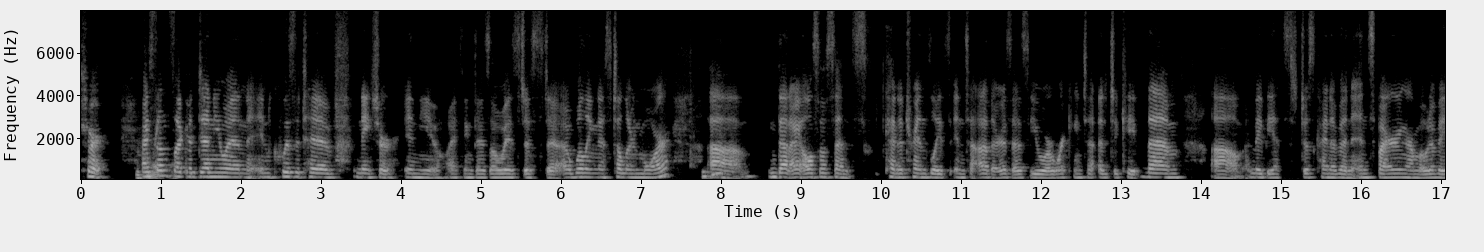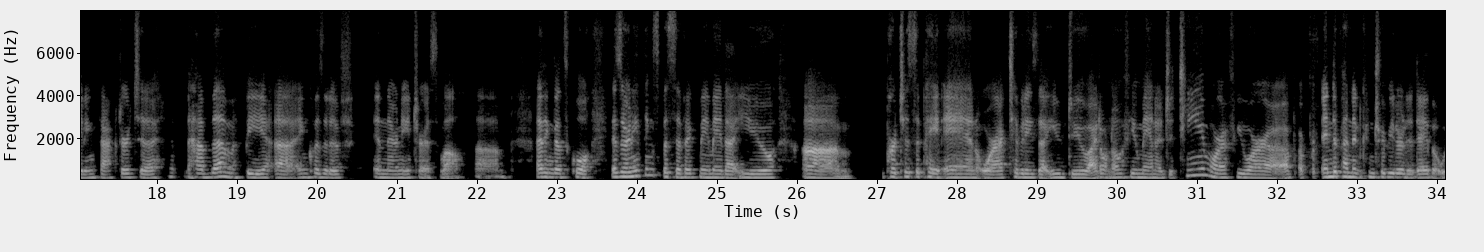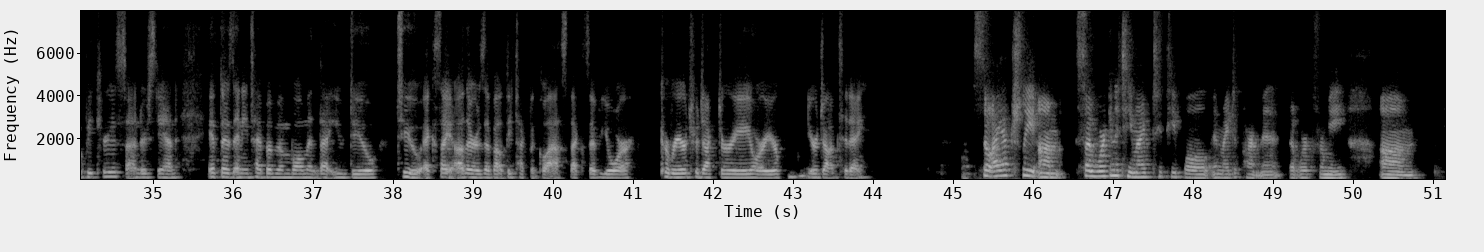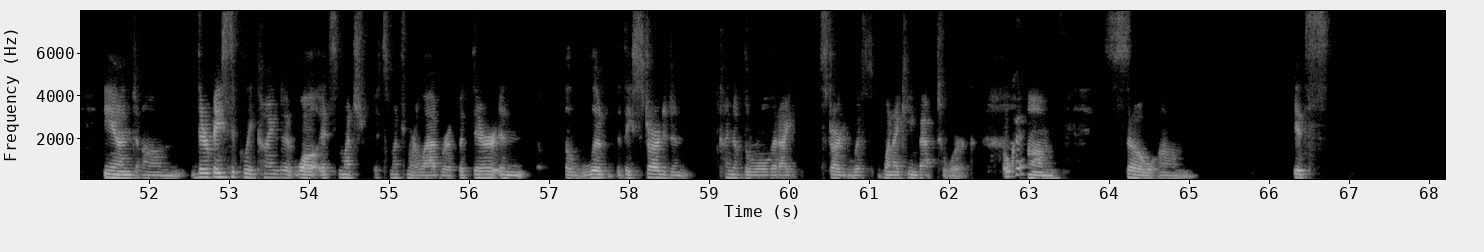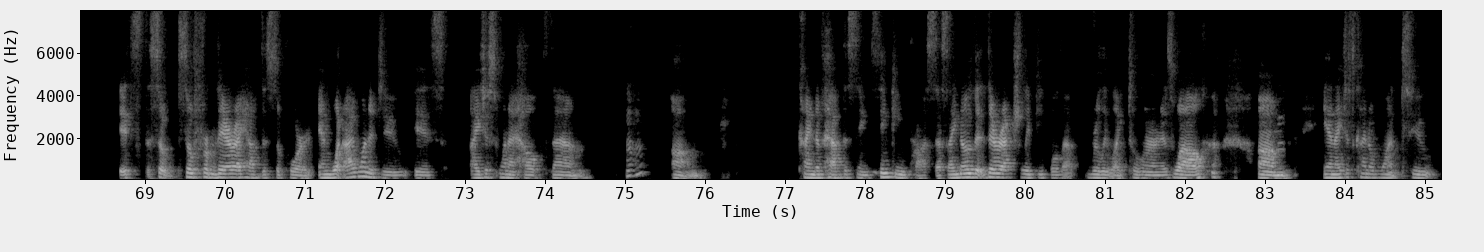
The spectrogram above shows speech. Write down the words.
Sure. I sense like a genuine inquisitive nature in you. I think there's always just a, a willingness to learn more mm-hmm. um, that I also sense kind of translates into others as you are working to educate them. Um, maybe it's just kind of an inspiring or motivating factor to have them be uh, inquisitive in their nature as well. Um, I think that's cool. Is there anything specific, Mei that you um, participate in or activities that you do? I don't know if you manage a team or if you are a, a independent contributor today, but would be curious to understand if there's any type of involvement that you do to excite others about the technical aspects of your career trajectory or your your job today. So I actually, um, so I work in a team. I have two people in my department that work for me. Um, and um, they're basically kind of well it's much it's much more elaborate but they're in a little they started in kind of the role that i started with when i came back to work okay um so um it's it's so so from there i have the support and what i want to do is i just want to help them mm-hmm. um kind of have the same thinking process. I know that there are actually people that really like to learn as well. um, and I just kind of want to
